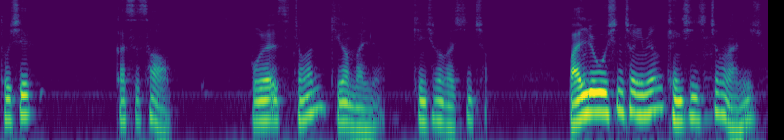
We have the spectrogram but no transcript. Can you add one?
도식 가스 사업 보에서 정한 기간 만료 갱신허가 신청 만료 후 신청이면 갱신 신청은 아니죠.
